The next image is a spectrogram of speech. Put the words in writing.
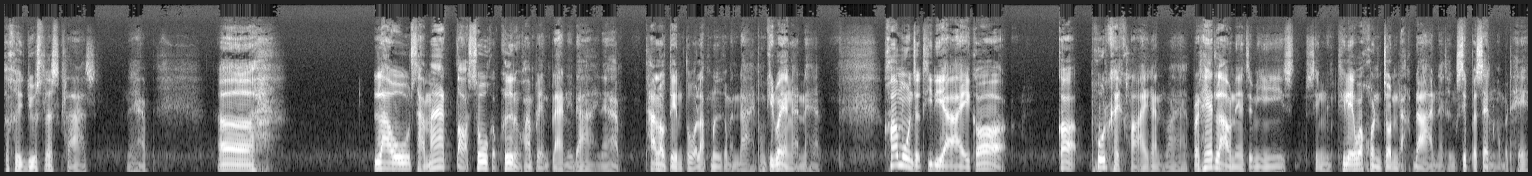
ก็คือ useless class นะครับเอ่อเราสามารถต่อสู้กับคลื่นของความเปลี่ยนแปลงนี้ได้นะครับ ถ้าเราเตรียมตัวรับมือกับมันได้ ผมคิดว่าอย่างนั้นนะฮะข้อมูลจาก TDI ก็ก็ พูดคล้าย ๆ กันว่า ประเทศเราเนี่ยจะมีสิ่งที่เรียกว่าคนจนดักดานเนี่ยถึง 10%ของประเทศ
